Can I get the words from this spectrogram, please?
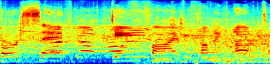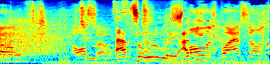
First set, game five, coming up, Toph. Also, Absolutely. I mean, blast zones.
